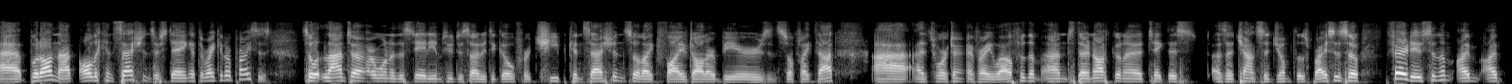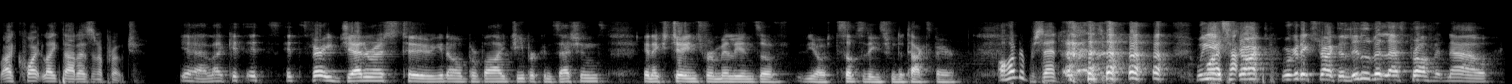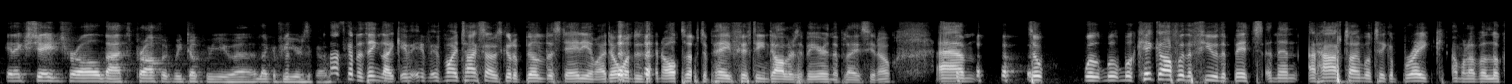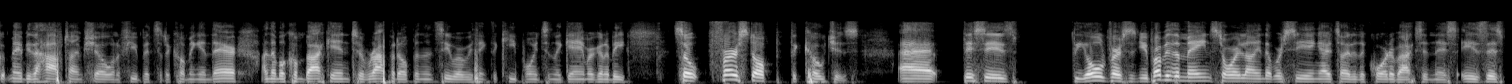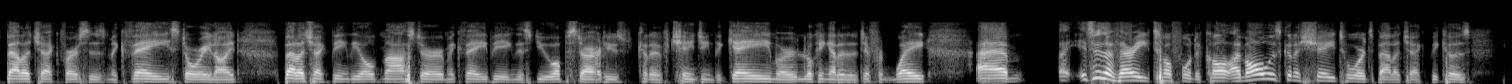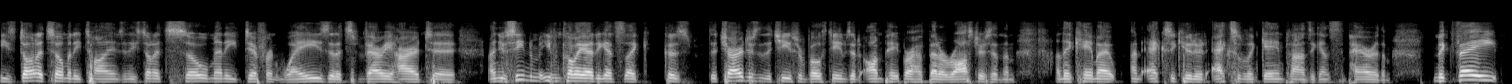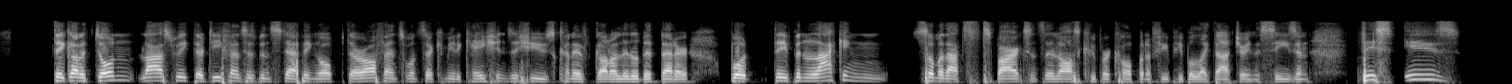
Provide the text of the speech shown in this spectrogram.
Uh, but on that, all the concessions are staying at the regular prices. So Atlanta are one of the stadiums who decided to go for cheap concessions, so like five dollar beers and stuff like that. Uh, it's worked out very well for them, and they're not going to take this as a chance to jump those prices. So fair dues to them. I, I, I quite like that as an approach. Yeah, like it, it's it's very generous to you know provide cheaper concessions in exchange for millions of you know subsidies from the taxpayer hundred percent. We extract. we're going to extract a little bit less profit now in exchange for all that profit we took from you uh, like a few years ago. That's kind of thing. Like if, if my tax was going to build a stadium, I don't want to then also have to pay fifteen dollars a beer in the place. You know. Um, so we'll, we'll we'll kick off with a few of the bits, and then at halftime we'll take a break and we'll have a look at maybe the halftime show and a few bits that are coming in there, and then we'll come back in to wrap it up and then see where we think the key points in the game are going to be. So first up, the coaches. Uh, this is the old versus new. Probably the main storyline that we're seeing outside of the quarterbacks in this is this Belichick versus McVay storyline. Belichick being the old master, McVay being this new upstart who's kind of changing the game or looking at it a different way. Um, it's is a very tough one to call. I'm always going to shade towards Belichick because he's done it so many times and he's done it so many different ways that it's very hard to. And you've seen him even coming out against like because the Chargers and the Chiefs were both teams that on paper have better rosters in them, and they came out and executed excellent game plans against the pair of them. McVay. They got it done last week. Their defense has been stepping up. Their offense, once their communications issues kind of got a little bit better, but they've been lacking some of that spark since they lost Cooper Kupp and a few people like that during the season. This is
